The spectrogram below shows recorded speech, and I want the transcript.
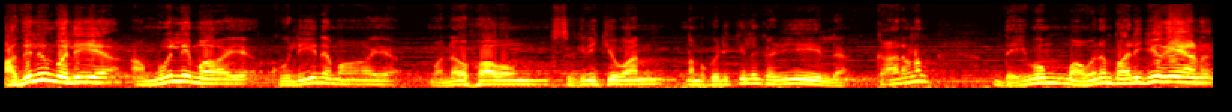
അതിലും വലിയ അമൂല്യമായ കുലീനമായ മനോഭാവം സ്വീകരിക്കുവാൻ നമുക്കൊരിക്കലും കഴിയുകയില്ല. കാരണം ദൈവം മൗനം പാലിക്കുകയാണ്.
